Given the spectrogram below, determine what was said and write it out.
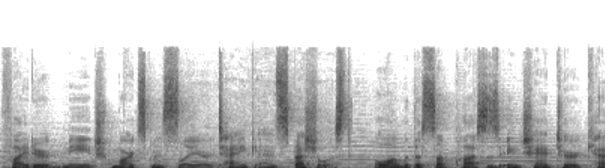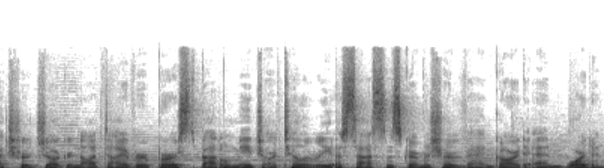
Fighter, Mage, Marksman, Slayer, Tank, and Specialist, along with the subclasses Enchanter, Catcher, Juggernaut, Diver, Burst, Battle Mage, Artillery, Assassin, Skirmisher, Vanguard, and Warden.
